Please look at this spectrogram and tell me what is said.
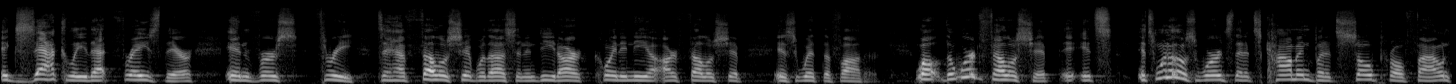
exactly that phrase there in verse 3? To have fellowship with us, and indeed our koinonia, our fellowship, is with the Father. Well, the word fellowship, it's, it's one of those words that it's common, but it's so profound,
